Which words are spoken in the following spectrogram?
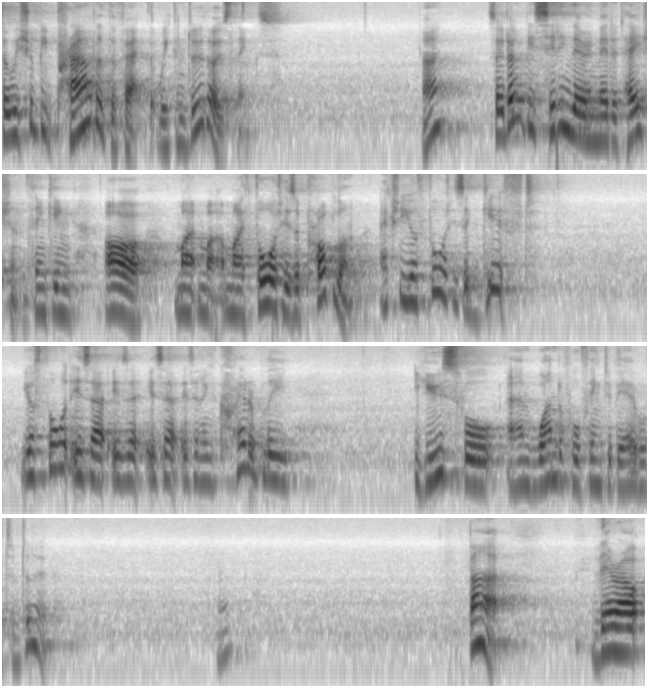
So we should be proud of the fact that we can do those things. Right? So don't be sitting there in meditation thinking, oh, my, my, my thought is a problem. Actually, your thought is a gift. Your thought is, a, is, a, is, a, is an incredibly useful and wonderful thing to be able to do. But there are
